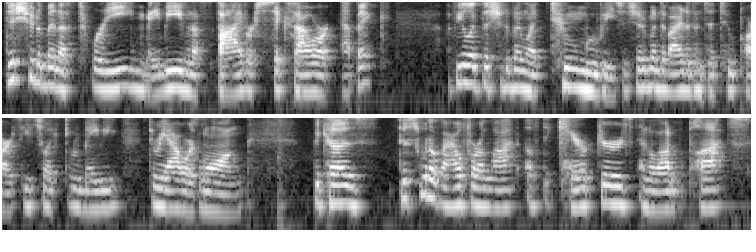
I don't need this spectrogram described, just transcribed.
This should have been a three, maybe even a five or six hour epic. I feel like this should have been like two movies. It should have been divided into two parts, each like three, maybe three hours long, because this would allow for a lot of the characters and a lot of the plots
